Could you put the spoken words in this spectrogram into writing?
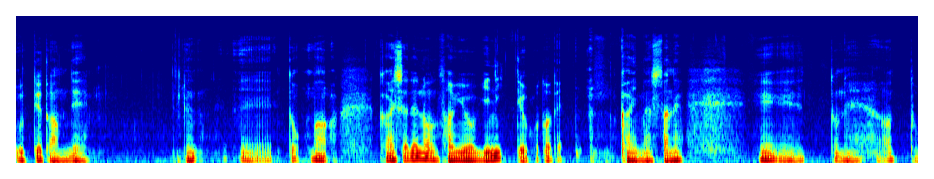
売ってたんでえー、っとまあ会社での作業着にっていうことで買いましたね。えー、っとねあと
